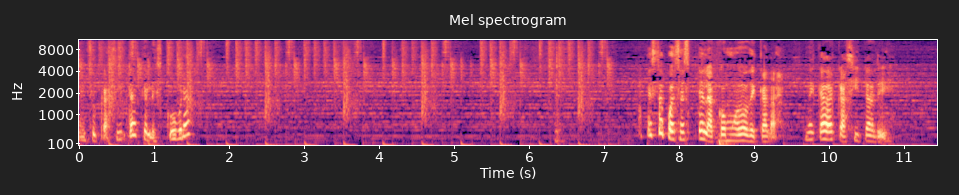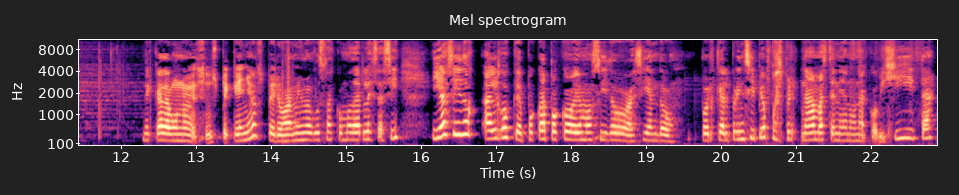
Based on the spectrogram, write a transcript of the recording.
en su casita que les cubra. Esto pues es el acomodo de cada, de cada casita de, de cada uno de sus pequeños, pero a mí me gusta acomodarles así. Y ha sido algo que poco a poco hemos ido haciendo, porque al principio pues nada más tenían una cobijita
